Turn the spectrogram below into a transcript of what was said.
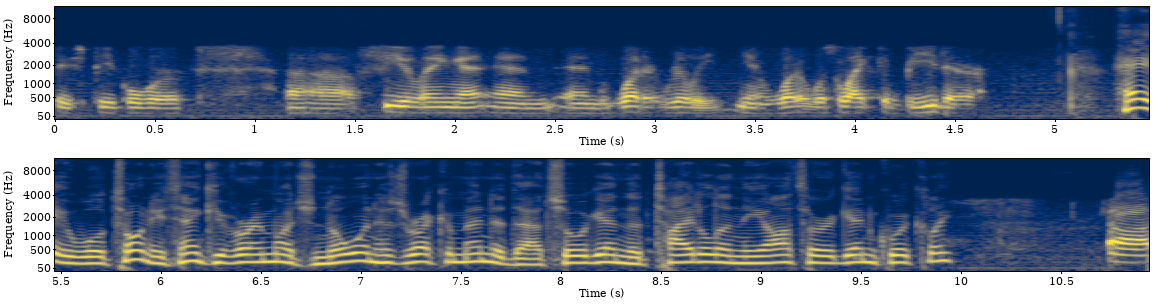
these people were uh, feeling and and what it really you know what it was like to be there. Hey, well, Tony, thank you very much. No one has recommended that. So again, the title and the author again, quickly. Uh,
